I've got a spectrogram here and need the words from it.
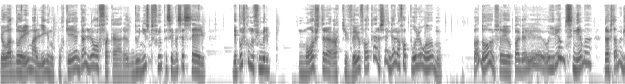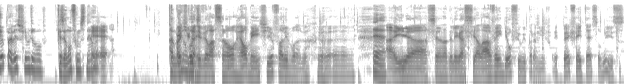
eu adorei Maligno porque é galhofa, cara. Do início do filme eu pensei, vai ser sério. Depois, quando o filme ele mostra a que veio, eu falo, cara, isso é galhofa pura, eu amo. Eu adoro isso aí. Eu pagaria. Eu iria no cinema gastar meu dinheiro pra ver esse filme de novo. Quer dizer, eu não fui no cinema. É, é, a Também não partir vou da revelação, realmente, eu falei, mano. É, Aí a cena na delegacia lá vendeu o filme pra mim. Falei, perfeito, é sobre isso.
